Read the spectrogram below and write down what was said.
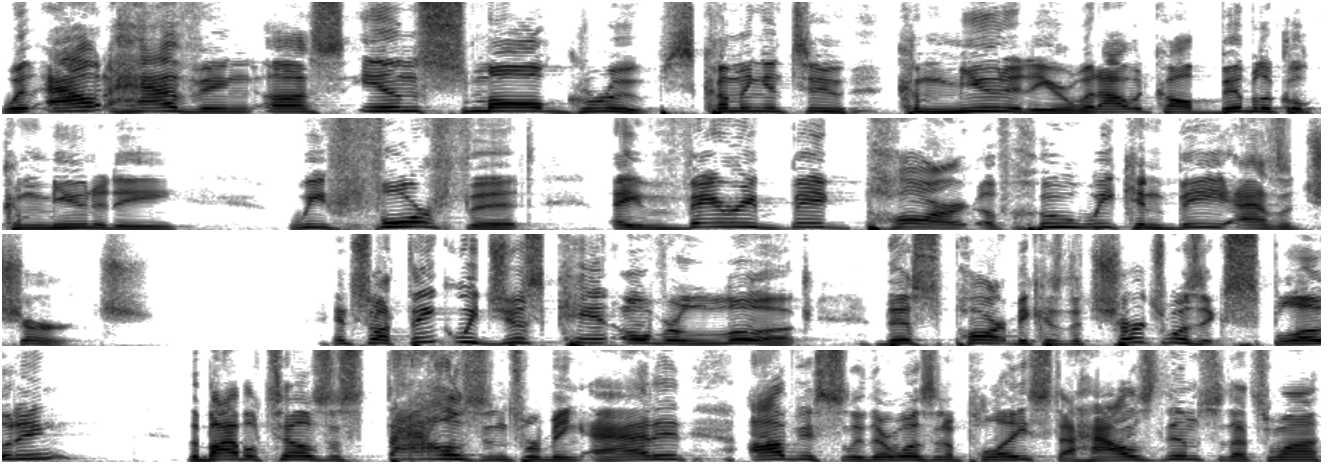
without having us in small groups coming into community or what I would call biblical community, we forfeit a very big part of who we can be as a church. And so I think we just can't overlook this part because the church was exploding. The Bible tells us thousands were being added. Obviously, there wasn't a place to house them, so that's why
